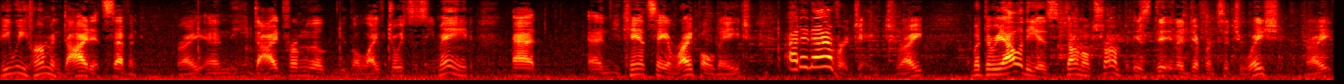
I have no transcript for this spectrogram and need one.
Pee Wee Herman died at 70, right? And he died from the, the life choices he made at, and you can't say a ripe old age, at an average age, right? But the reality is, Donald Trump is in a different situation, right?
